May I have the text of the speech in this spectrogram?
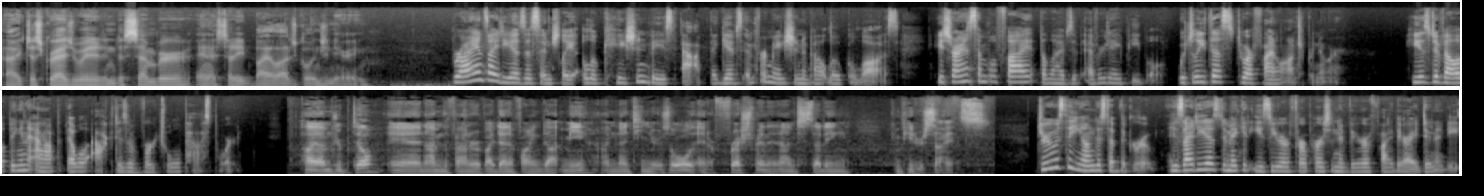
I just graduated in December and I studied biological engineering. Brian's idea is essentially a location based app that gives information about local laws. He's trying to simplify the lives of everyday people, which leads us to our final entrepreneur. He is developing an app that will act as a virtual passport. Hi, I'm Drew Patel, and I'm the founder of Identifying.me. I'm 19 years old and a freshman, and I'm studying computer science. Drew is the youngest of the group. His idea is to make it easier for a person to verify their identity.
